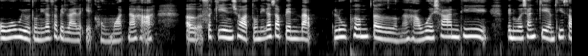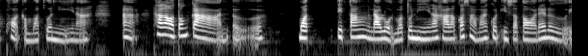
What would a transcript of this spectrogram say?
overview ตรงนี้ก็จะเป็นรายละเอียดของมอดนะคะเออสกรีนช็อตตรงนี้ก็จะเป็นแบบรูปเพิ่มเติมนะคะเวอร์ชั่นที่เป็นเวอร์ชั่นเกมที่ซัพพอร์ตกับมอดตัวนี้นะอะถ้าเราต้องการเออมอดติดตั้งดาวน์โหลดมอดตัวนี้นะคะ แล้วก็สามารถกด install ได้เลย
